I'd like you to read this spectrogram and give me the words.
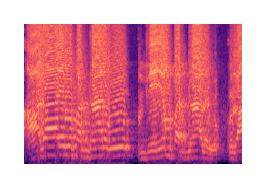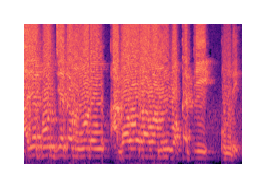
ఆదాయము పద్నాలుగు వ్యయం పద్నాలుగు రాజపూజ్యత మూడు అగౌరవము ఒకటి ఉంది.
